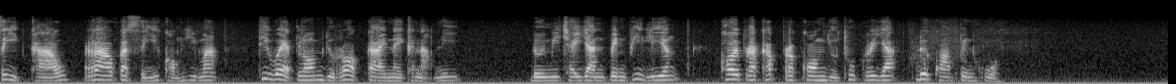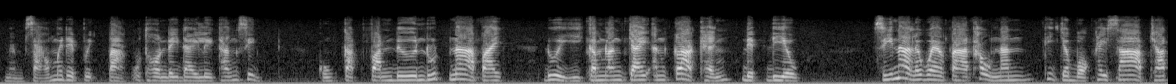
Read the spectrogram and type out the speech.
ซีดขาว ราวกระสีของหิมะ ที่แวดล้อมอยู่รอบกายในขณะนี้ โดยมีชัยยันเป็นพี่เลี้ยง คอยประคับประคองอยู่ทุกระยะด้วยความเป็นห่วง แม่มสาวไม่ได้ปริปากอุทธรใด ๆ เลยทั้งสิ้น คงกัดฟันเดินรุดหน้าไป ด้วยกำลังใจอันกล้าแข็งเด็ดเดียว สีหน้าและแววตาเท่านั้นที่จะบอกให้ทราบชัด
